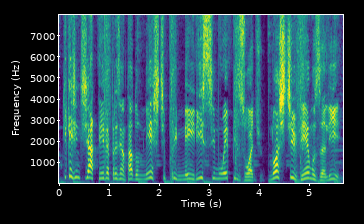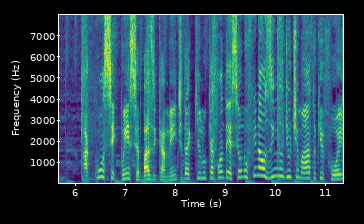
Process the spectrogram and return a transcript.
o que a gente já teve apresentado neste primeiríssimo episódio? Nós tivemos ali a consequência, basicamente, daquilo que aconteceu no finalzinho de Ultimato, que foi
